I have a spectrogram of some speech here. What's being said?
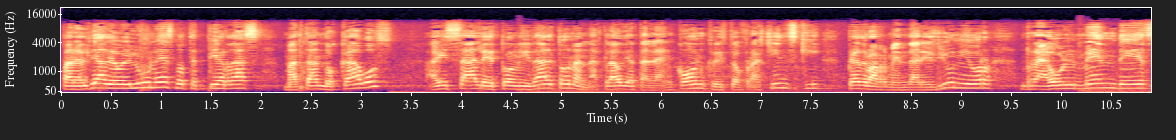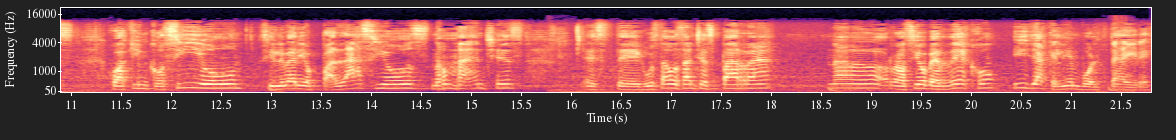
para el día de hoy lunes, no te pierdas Matando Cabos. Ahí sale Tony Dalton, Ana Claudia Talancón, Christoph Rashinsky, Pedro Armendáriz Jr., Raúl Méndez, Joaquín Cosío, Silverio Palacios, no manches, este, Gustavo Sánchez Parra, no, no, no, Rocío Verdejo y Jacqueline Voltaire.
